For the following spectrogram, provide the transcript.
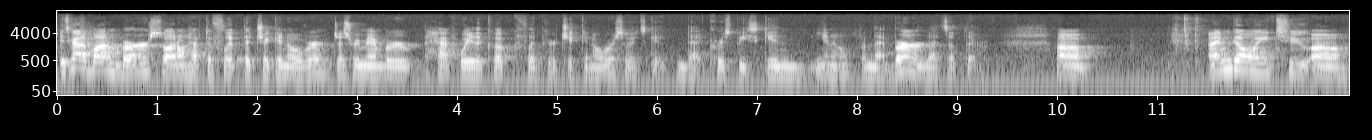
it's got a bottom burner so I don't have to flip the chicken over. Just remember halfway the cook, flip your chicken over so it's getting that crispy skin, you know, from that burner that's up there. Um, I'm going to uh,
